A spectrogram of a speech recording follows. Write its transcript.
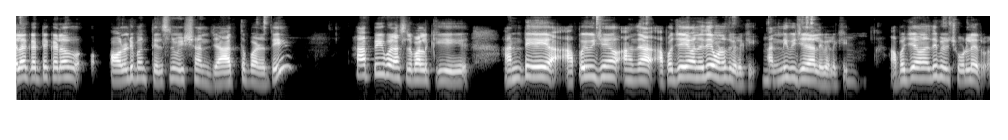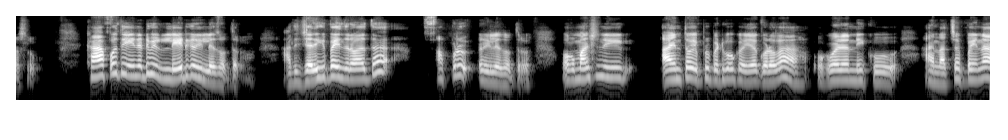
ఎలా గట్టెక్కడ? ఆల్రెడీ మనకు తెలిసిన విషయాన్ని జాగ్రత్త పడితే హ్యాపీగా వాళ్ళు అసలు వాళ్ళకి అంటే అపవిజయం అపజయం అనేది ఉండదు వీళ్ళకి. అన్ని విజయాలు వీళ్ళకి. అపజయం అనేది వీళ్ళు చూడలేరు అసలు. కాకపోతే ఏంటంటే వీళ్ళు లేట్గా రిలీజ్ అవుతారు. అది జరిగిపోయిన తర్వాత అప్పుడు రిలీజ్ అవుతారు. ఒక మనిషిని ఆయనతో ఎప్పుడు పెట్టుకోకయ్యా గొడవ? ఒకవేళ నీకు ఆయన నచ్చకపోయినా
